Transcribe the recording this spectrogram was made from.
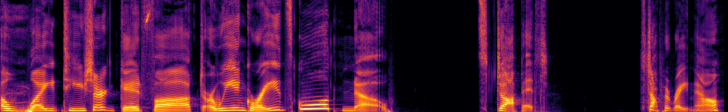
a white t-shirt, get fucked. Are we in grade school? No. Stop it. Stop it right now.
